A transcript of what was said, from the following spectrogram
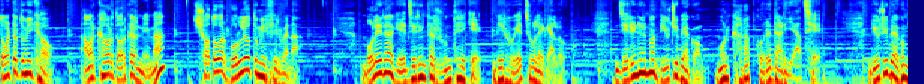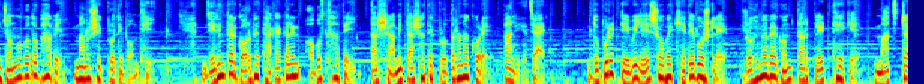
তোমারটা তুমি খাও। আমার খাওয়ার দরকার নেই, মা। শতবার বললেও তুমি ফিরবে না। বলের আগে জেরিন তার রুম থেকে বের হয়ে চলে গেল। জেরিনের মা বিউটি বেগম মন খারাপ করে দাঁড়িয়ে আছে। বিউটি বেগম জন্মগতভাবেই মানসিক প্রতিবন্ধী। জেরিন তার গর্ভে থাকাকালীন অবস্থাতেই তার স্বামী তার সাথে প্রতারণা করে পালিয়ে যায়। দুপুরের টেবিলে সবাই খেতে বসলে রহিমা বেগম তার প্লেট থেকে মাছটা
